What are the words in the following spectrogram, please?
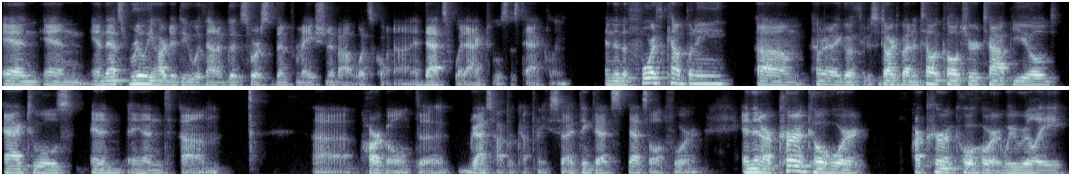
And and and that's really hard to do without a good source of information about what's going on. And that's what AgTools is tackling. And then the fourth company um, how did i go through? So talked about intelliculture top yield AgTools and and um, uh, Hargol the grasshopper company. So i think that's that's all four. And then our current cohort our current cohort we really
